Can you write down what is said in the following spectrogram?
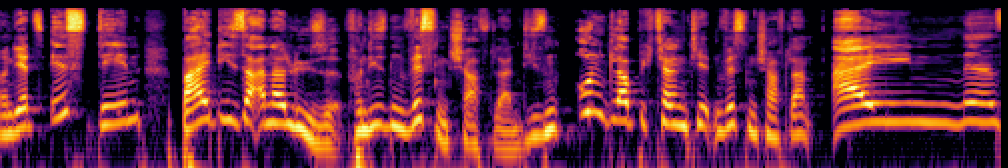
Und jetzt ist denen bei dieser Analyse von diesen Wissenschaftlern, diesen unglaublich talentierten Wissenschaftlern, eine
